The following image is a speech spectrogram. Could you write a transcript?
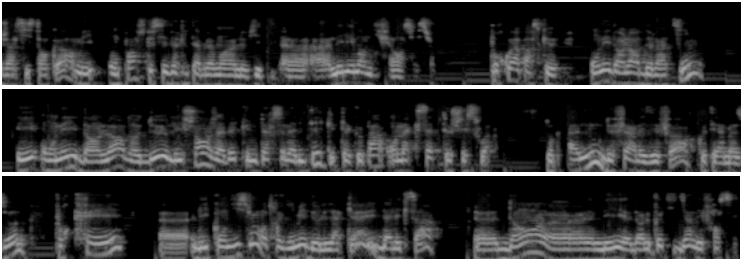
j'insiste encore, mais on pense que c'est véritablement un levier, un, élément de différenciation. Pourquoi? Parce que on est dans l'ordre de l'intime, et on est dans l'ordre de l'échange avec une personnalité que quelque part on accepte chez soi. Donc à nous de faire les efforts côté Amazon pour créer euh, les conditions entre guillemets de l'accueil d'Alexa euh, dans, euh, les, dans le quotidien des Français.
